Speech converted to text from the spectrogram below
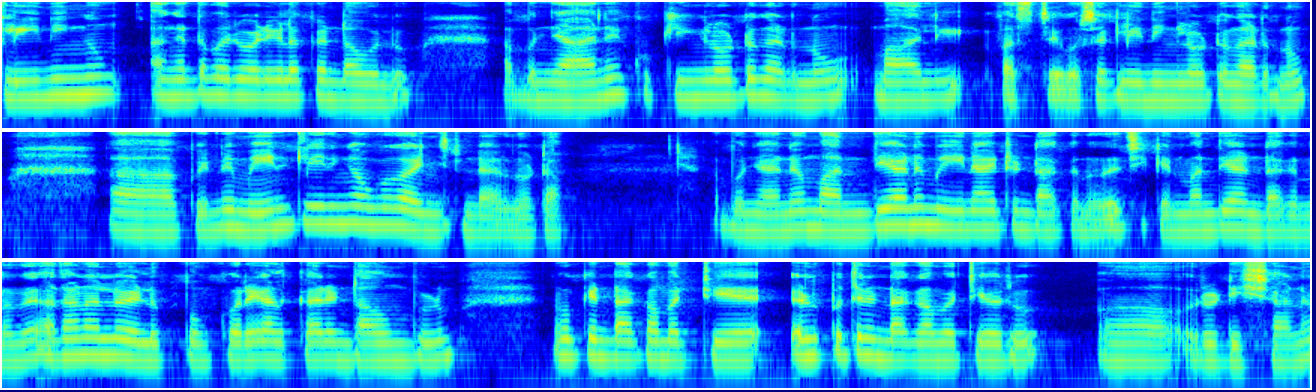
ക്ലീനിങ്ങും അങ്ങനത്തെ പരിപാടികളൊക്കെ ഉണ്ടാവുമല്ലോ. അപ്പം ഞാൻ കുക്കിങ്ങിലോട്ടും കടന്നു മാലി ഫസ്റ്റ് കുറച്ച് ക്ലീനിങ്ങിലോട്ടും കടന്നു. പിന്നെ മെയിൻ ക്ലീനിങ് ഒക്കെ കഴിഞ്ഞിട്ടുണ്ടായിരുന്നു കേട്ടോ. അപ്പോൾ ഞാൻ മന്തിയാണ് മെയിനായിട്ട് ഉണ്ടാക്കുന്നത് ചിക്കൻ മന്തിയാണ് ഉണ്ടാക്കുന്നത്. അതാണല്ലോ എളുപ്പം. കുറേ ആൾക്കാരുണ്ടാവുമ്പോഴും നമുക്ക് ഉണ്ടാക്കാൻ പറ്റിയ എളുപ്പത്തിൽ ഉണ്ടാക്കാൻ പറ്റിയ ഒരു ഒരു ഡിഷാണ്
